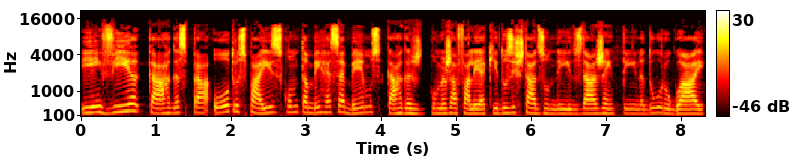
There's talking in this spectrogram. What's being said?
e envia cargas para outros países, como também recebemos cargas, como eu já falei aqui, dos Estados Unidos, da Argentina, do Uruguai,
